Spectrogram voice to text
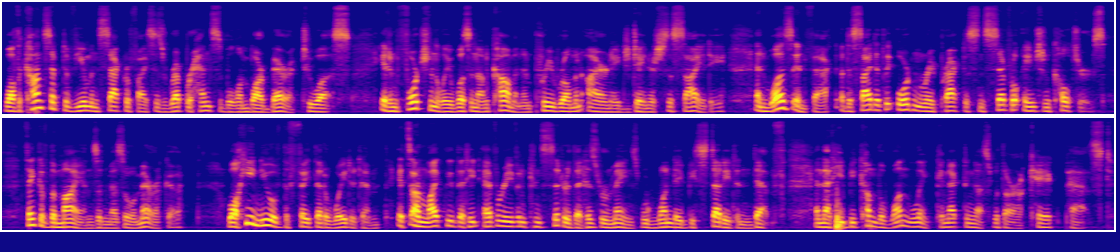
While the concept of human sacrifice is reprehensible and barbaric to us, it unfortunately wasn't uncommon in pre Roman Iron Age Danish society, and was, in fact, a decidedly ordinary practice in several ancient cultures. Think of the Mayans in Mesoamerica. While he knew of the fate that awaited him, it's unlikely that he'd ever even considered that his remains would one day be studied in depth, and that he'd become the one link connecting us with our archaic past.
